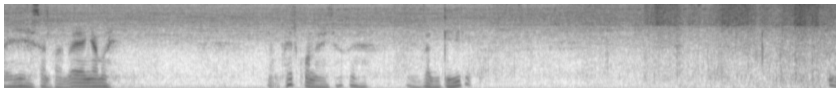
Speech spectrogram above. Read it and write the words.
đây sản phẩm đây anh em ơi. Nặng hết con này chắc là gần ký đấy. Ui.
